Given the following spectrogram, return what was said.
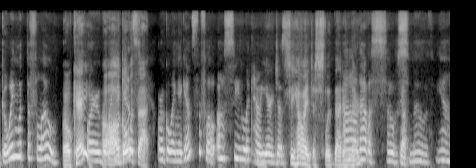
going with the flow Okay, Or going I'll go with that. or going against the flow. Oh, see, look how hmm. you're just. See how I just slid that in there. Oh, there? that was so Yeah. smooth. Yeah.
